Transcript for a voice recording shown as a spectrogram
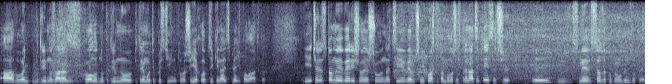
А вогонь потрібно зараз холодно, потрібно підтримувати постійно, тому що є хлопці, які навіть сплять в палатках. І через то ми вирішили, що на ці виручені кошти, там було щось 13 тисяч, е, ми все закупимо бензопили.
